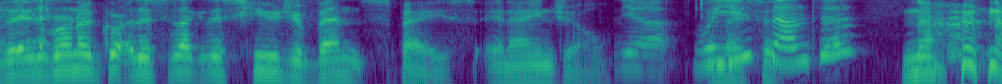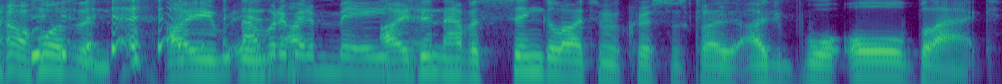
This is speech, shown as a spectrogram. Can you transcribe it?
They run a gro- this is like this huge event space in Angel. Yeah. Were you said- Santa? No, no, I wasn't. I that would've been amazing. I didn't have a single item of Christmas clothing. I wore all black.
